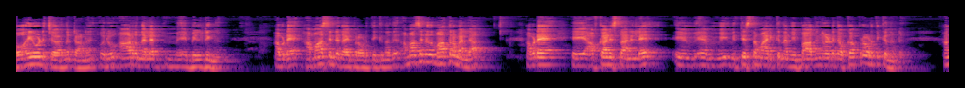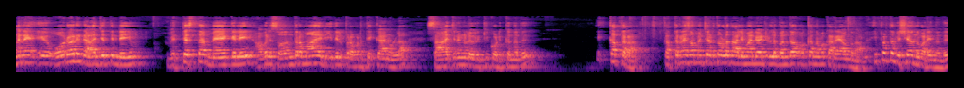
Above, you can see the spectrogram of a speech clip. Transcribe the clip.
ദോഹയോട് ചേർന്നിട്ടാണ് ഒരു ആറ് നില ബിൽഡിങ് അവിടെ ഹമാസിന്റെതായി പ്രവർത്തിക്കുന്നത്. ഹമാസിന്റെത് മാത്രമല്ല അവിടെ അഫ്ഗാനിസ്ഥാനിലെ വ്യത്യസ്തമായിരിക്കുന്ന വിഭാഗങ്ങളുടേതൊക്കെ പ്രവർത്തിക്കുന്നുണ്ട്. അങ്ങനെ ഓരോരോ രാജ്യത്തിന്റെയും വ്യത്യസ്ത മേഖലയിൽ അവർ സ്വതന്ത്രമായ രീതിയിൽ പ്രവർത്തിക്കാനുള്ള സാഹചര്യങ്ങൾ ഒരുക്കി കൊടുക്കുന്നത് ഖത്തറാണ്. ഖത്തറിനെ സംബന്ധിച്ചിടത്തോളം താലിബാനുമായിട്ടുള്ള ബന്ധം ഒക്കെ നമുക്കറിയാവുന്നതാണ്. ഇപ്പോഴത്തെ വിഷയം എന്ന് പറയുന്നത്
